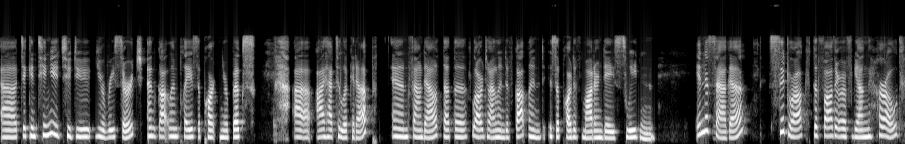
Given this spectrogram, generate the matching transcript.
uh, to continue to do your research, and Gotland plays a part in your books. Uh, I had to look it up and found out that the large island of Gotland is a part of modern day Sweden. In the saga, Sidroc, the father of young Hrald,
